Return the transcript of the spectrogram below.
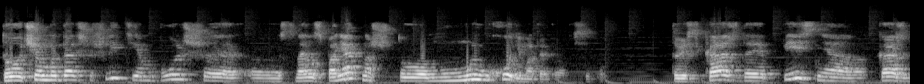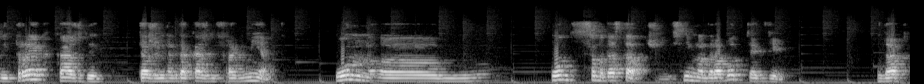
то чем мы дальше шли, тем больше э, становилось понятно, что мы уходим от этого всего. То есть каждая песня, каждый трек, каждый даже иногда каждый фрагмент, он, э, он самодостаточный, с ним надо работать отдельно. Да?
